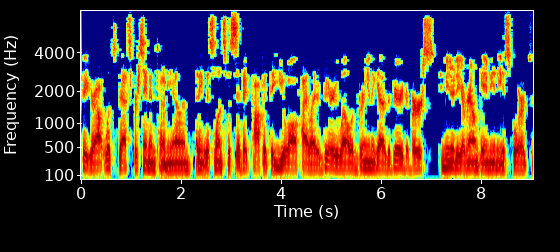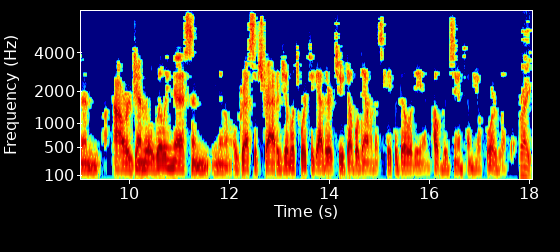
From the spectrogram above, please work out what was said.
figure out what's best for San Antonio. And I think this one specific topic that you all highlighted very well of bringing together the very diverse community around gaming and esports and our general willingness and, you know, aggressive strategy of let's work together to double down on this capability and help move San Antonio forward with it. Right.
